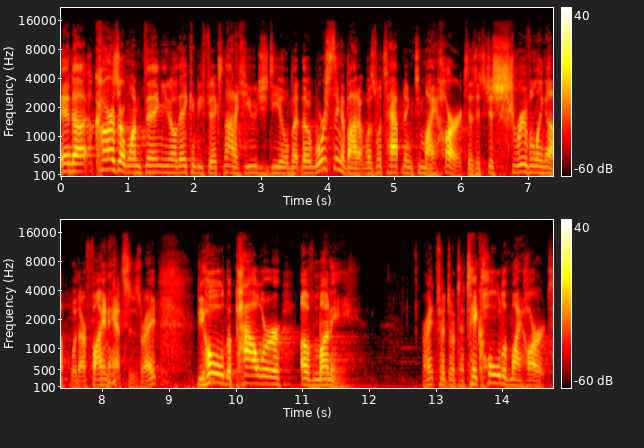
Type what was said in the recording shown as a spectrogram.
And uh, cars are one thing, you know, they can be fixed, not a huge deal. But the worst thing about it was what's happening to my heart as it's just shriveling up with our finances, right? Behold the power of money, right? To, to, to take hold of my heart.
